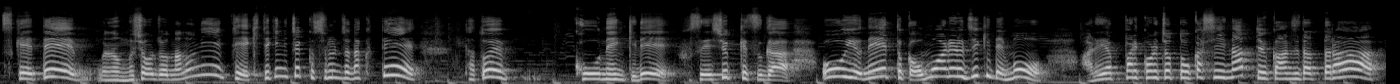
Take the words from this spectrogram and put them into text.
つけて無症状なのに定期的にチェックするんじゃなくて例え更年期で不正出血が多いよねとか思われる時期でもあれやっぱりこれちょっとおかしいなっていう感じだったら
